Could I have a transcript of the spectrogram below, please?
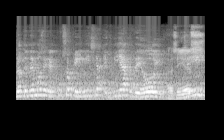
lo tenemos en el curso que inicia el día de hoy. Así es.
